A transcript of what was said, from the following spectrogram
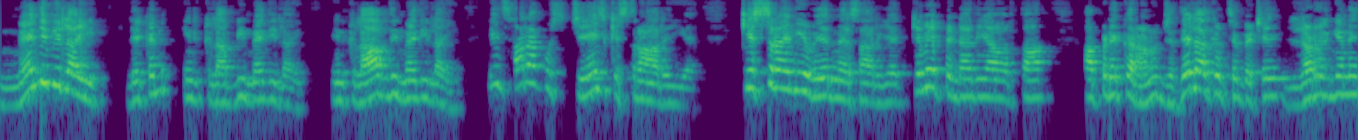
ਮਹਿੰਦੀ ਵੀ ਲਾਈ ਲੇਕਿਨ ਇਨਕਲਾਬੀ ਮਹਿੰਦੀ ਲਾਈ, ਇਨਕਲਾਬ ਦੀ ਮਹਿੰਦੀ ਲਾਈ। ਇਹ ਸਾਰਾ ਕੁਝ ਚੇਂਜ ਕਿਸ ਤਰ੍ਹਾਂ ਆ ਰਹੀ ਹੈ? ਕਿਸ ਤਰ੍ਹਾਂ ਇਹਦੀ ਅਵੇਅਰਨੈਸ ਆ ਰਹੀ ਹੈ? ਕਿਵੇਂ ਪਿੰਡਾਂ ਦੀਆਂ ਔਰਤਾਂ ਆਪਣੇ ਘਰਾਂ ਨੂੰ ਜੱਦੇ ਲਾ ਕੇ ਉੱਥੇ ਬੈਠੇ ਲੜ ਰਹੀਆਂ ਨੇ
